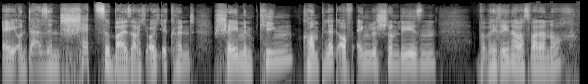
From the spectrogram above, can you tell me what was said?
Ey, und da sind Schätze bei, sag ich euch. Ihr könnt Shaman King komplett auf Englisch schon lesen. Verena, was war da noch?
